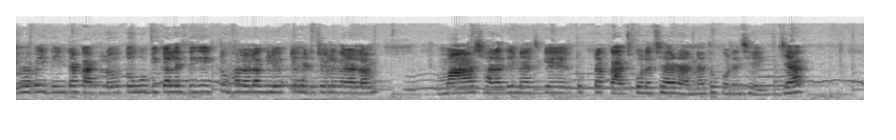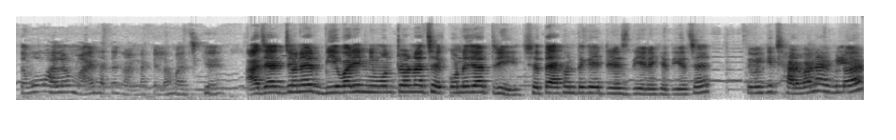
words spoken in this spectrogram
এভাবেই দিনটা কাটলো। তবু বিকালের দিকে একটু ভালো লাগল একটু হেঁটে চলে বেড়ালাম। মা সারাদিন আজকে টুকটাক কাজ করেছে আর রান্না তো করেছেই। যাক তবু ভালো মায়ের হাতে রান্না খেলাম আজকে। আজ একজনের বিয়ে বাড়ির নিমন্ত্রণ আছে কোনে যাত্রী? সে তো এখন থেকে ড্রেস দিয়ে রেখে দিয়েছে। তুমি কি ছাড়বা না এগুলো আর?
